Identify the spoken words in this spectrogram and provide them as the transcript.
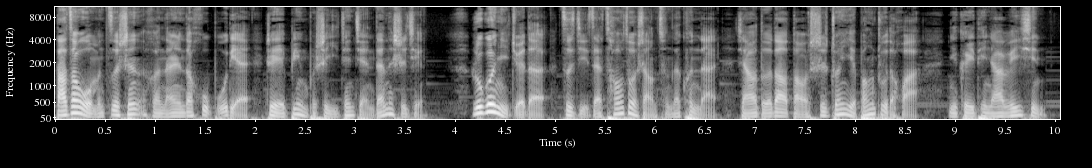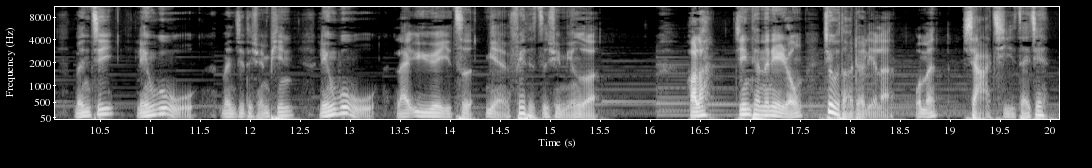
打造我们自身和男人的互补点，这也并不是一件简单的事情。如果你觉得自己在操作上存在困难，想要得到导师专业帮助的话，你可以添加微信文姬零五五，文姬的全拼零五五，来预约一次免费的咨询名额。好了，今天的内容就到这里了，我们下期再见。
